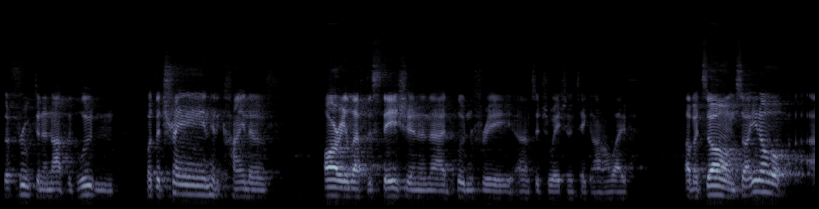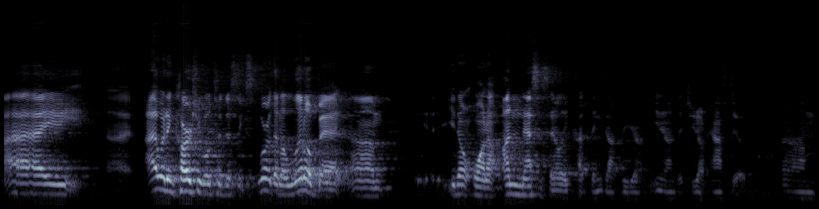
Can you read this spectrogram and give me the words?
the fructan and not the gluten. But the train had kind of already left the station, and that gluten-free um, situation had taken on a life of its own. So you know, I I would encourage people to just explore that a little bit. Um, you don't want to unnecessarily cut things out that you don't, you know that you don't have to. Um,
